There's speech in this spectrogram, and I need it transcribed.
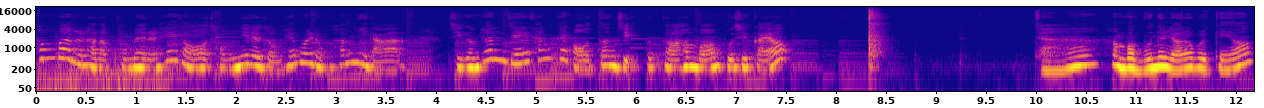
선반을 하나 구매를 해서 정리를 좀 해보려고 합니다. 지금 현재 상태가 어떤지부터 한번 보실까요? 자, 한번 문을 열어볼게요.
